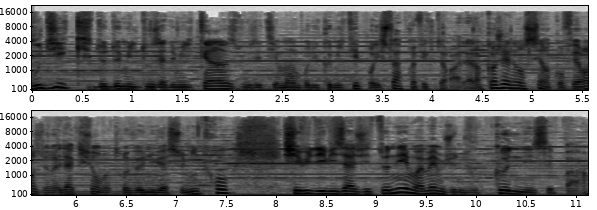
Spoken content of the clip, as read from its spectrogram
bouddhiques de 2012 à 2015. Vous étiez membre du comité pour l'histoire préfectorale. Alors, quand j'ai annoncé en conférence de rédaction votre venue à ce micro, j'ai vu des visages étonnés. Moi-même, je ne vous connaissais pas.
